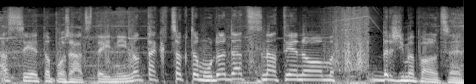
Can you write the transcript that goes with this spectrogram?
asi je to pořád stejný. No tak co k tomu dodat, snad jenom držíme palce.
